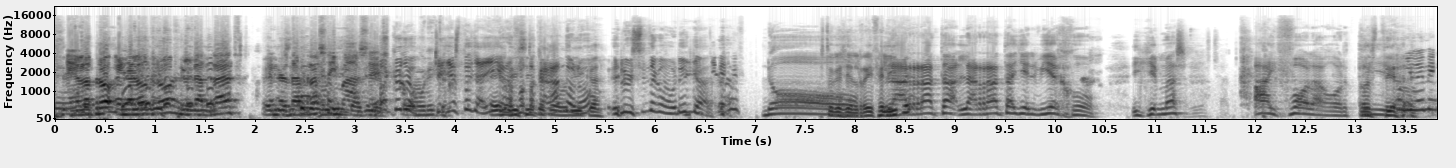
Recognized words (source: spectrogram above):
En el otro, en el otro, en el de atrás, en el de atrás hay más, eh. Ah, coño, que yo estoy ahí El en la foto cagando, ¿no? Y Luisito comunica. No. ¿Esto qué es, el rey Felipe? La rata, la rata y el viejo. ¿Y quién más? ¡Ay, Folagor, tío! Hostia. Coño, ven,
